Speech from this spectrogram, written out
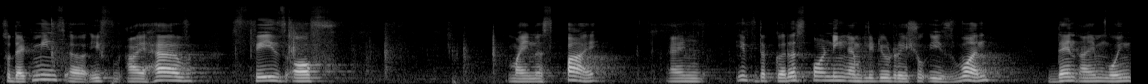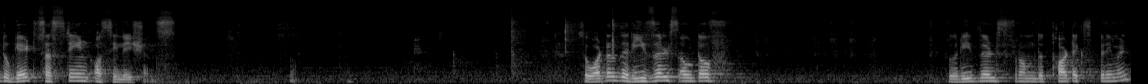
So, that means uh, if I have phase of minus pi and if the corresponding amplitude ratio is 1 then I am going to get sustained oscillations. So, what are the results out of so, results from the thought experiment.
